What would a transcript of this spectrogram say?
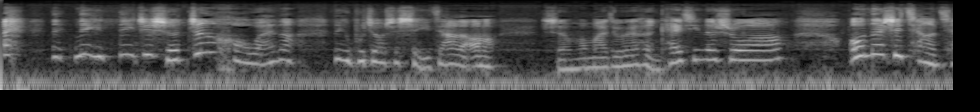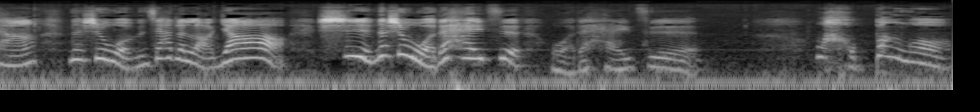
哎，那那那只蛇真好玩啊！那个不知道是谁家的啊？”蛇妈妈就会很开心的说：“哦，那是强强，那是我们家的老幺，是那是我的孩子，我的孩子。”哇，好棒哦，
